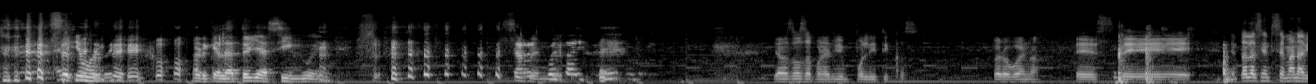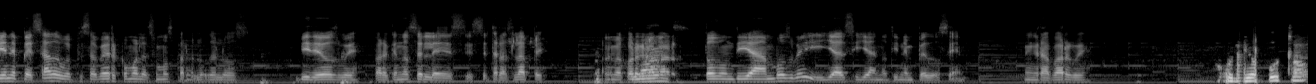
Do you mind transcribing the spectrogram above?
Dijimos, güey. pendejo. Porque la tuya sí, güey. La respuesta es... Ya nos vamos a poner bien políticos. Pero bueno, este. En toda la siguiente semana viene pesado, güey. Pues a ver cómo le hacemos para lo de los videos, güey. Para que no se les este, traslape. A lo mejor No. grabar todo un día ambos, güey. Y ya así ya no tienen pedos en, en grabar, güey. Julio puto. Ah,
